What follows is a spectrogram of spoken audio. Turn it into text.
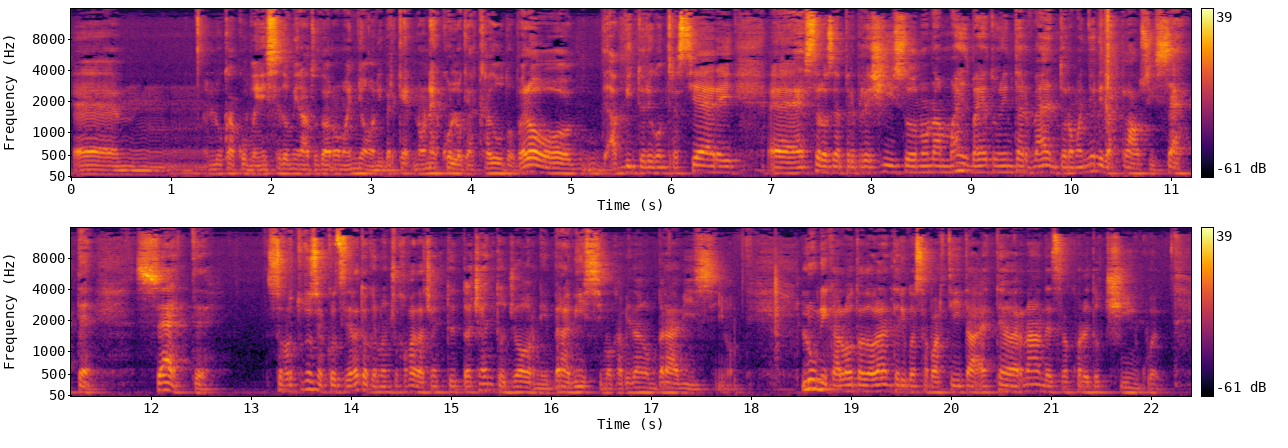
ehm, Lukaku venisse dominato da Romagnoli, perché non è quello che è accaduto, però ha vinto dei contrasti aerei, eh, è stato sempre preciso, non ha mai sbagliato un intervento, Romagnoli d'applausi, 7, 7, soprattutto se è considerato che non giocava da 100, da 100 giorni, bravissimo capitano, bravissimo. L'unica lotta dolente di questa partita è Teo Hernandez, al quale do 5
